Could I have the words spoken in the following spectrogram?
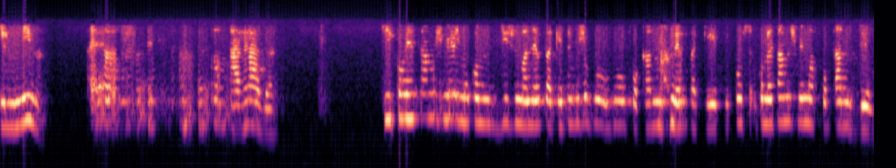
ilumina. É narrada que começamos mesmo, como diz o Manuel Paquete, hoje eu vou, vou focar no Manuel Paquete, começamos mesmo a focar no Deus.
